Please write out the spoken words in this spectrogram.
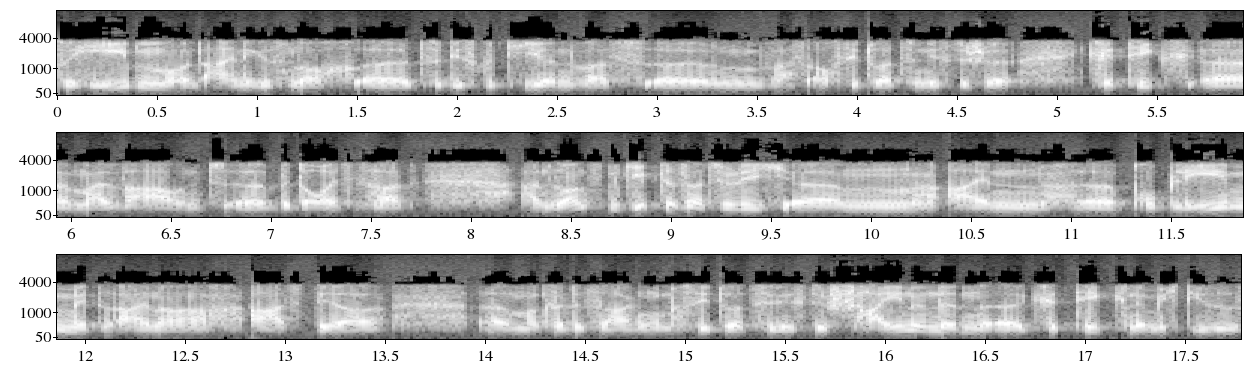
zu heben und einiges noch äh, zu diskutieren, was, ähm, was auch situationistische Kritik äh, mal war und äh, bedeutet hat. Ansonsten gibt es natürlich ähm, ein äh, Problem mit einer Art der äh, man könnte sagen, situationistisch scheinenden äh, Kritik, nämlich dieses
